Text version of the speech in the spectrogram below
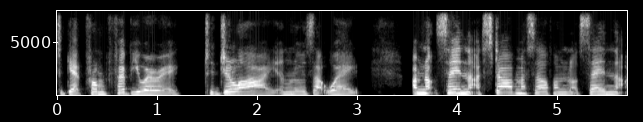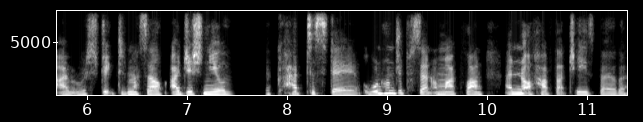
to get from February to July and lose that weight. I'm not saying that I starved myself. I'm not saying that I restricted myself. I just knew I had to stay 100% on my plan and not have that cheeseburger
